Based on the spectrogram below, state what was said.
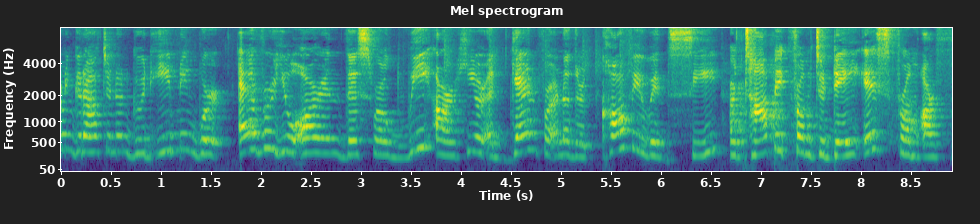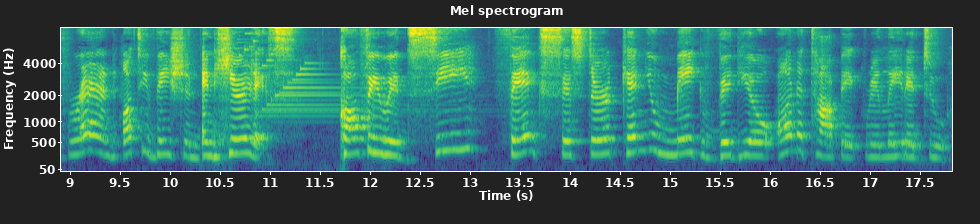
Morning, good afternoon, good evening, wherever you are in this world. We are here again for another Coffee with C. Our topic from today is from our friend Motivation, and here it is. Coffee with C. Thanks, sister. Can you make video on a topic related to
